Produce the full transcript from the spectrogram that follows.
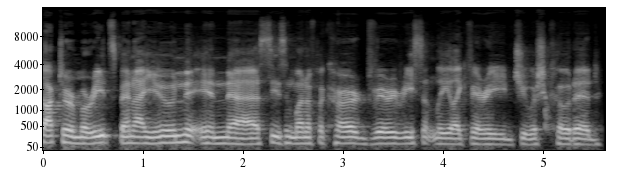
Dr. Moritz Benayoun in uh, season one of Picard very recently, like very Jewish coded.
